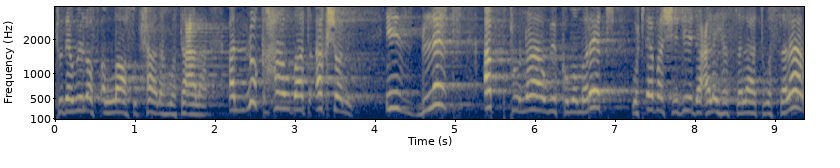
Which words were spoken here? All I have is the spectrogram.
to the will of Allah subhanahu wa ta'ala and look how that action is blessed up to now we commemorate whatever she did alayha salatu wassalam.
